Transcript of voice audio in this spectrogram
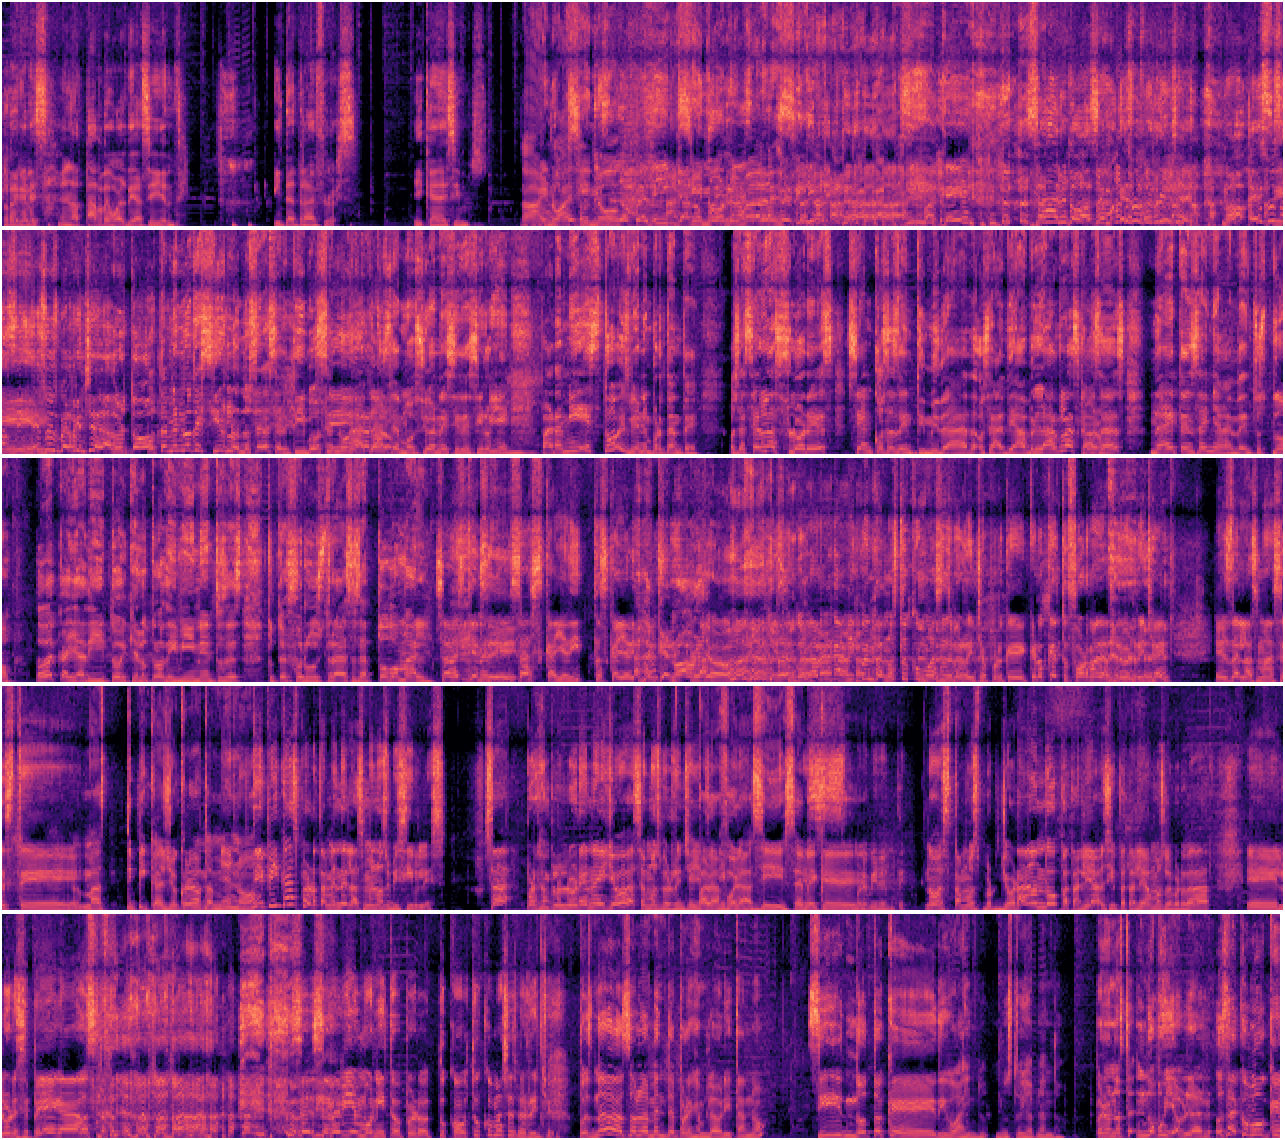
Regresa en la tarde o al día siguiente y te trae flores. ¿Y qué decimos? Ay, no, Ay, así porque no. se lo pedí, ya Así no no, cuenta, ni se lo madres. pedí. ¿Así para qué? Exacto, hacemos, eso es berrinche, ¿no? Eso Sí. es así, eso es berrinche de adulto. O también no decirlo, no ser asertivo, o sea, Sí. no Ah, claro. tus emociones y decir, oye, para mí esto es bien importante. O sea, sean las flores, sean cosas de intimidad, o sea, de hablar las Claro. cosas, nadie te enseña. Entonces, no, todo calladito y que el otro adivine, entonces tú te frustras, o sea, todo mal. ¿Sabes quién es Sí. de esas calladitas, calladitas? que no habla. A ver, Gaby, cuéntanos tú cómo haces berrinche, porque creo que tu forma de hacer berrinche es de las más este Más típicas, yo creo también, ¿no? típicas, pero también de las menos visibles. O sea, por ejemplo, Lorena y yo hacemos berrinche Para afuera, sí, se ve Es que- súper evidente. No, estamos llorando, pataleamos, sí, pataleamos, la verdad. Eh, Lore se pega, o sea. se, se ve bien bonito, pero ¿tú, cómo- ¿tú cómo haces berrinche? Pues nada, solamente, por ejemplo, ahorita, ¿no? Sí, noto que digo, ay, no, no estoy hablando. Pero no, no voy a hablar. O sea, como que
